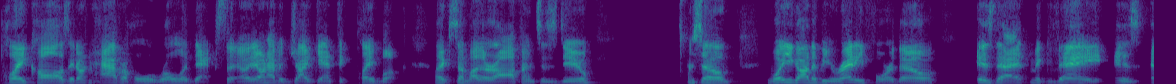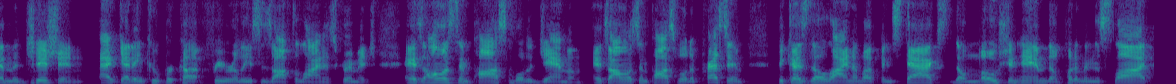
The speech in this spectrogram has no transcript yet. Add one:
play calls. They don't have a whole Rolodex. They don't have a gigantic playbook like some other offenses do. So, what you got to be ready for, though, is that McVay is a magician at getting Cooper Kupp free releases off the line of scrimmage. It's almost impossible to jam him. It's almost impossible to press him because they'll line him up in stacks, they'll motion him, they'll put him in the slot,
